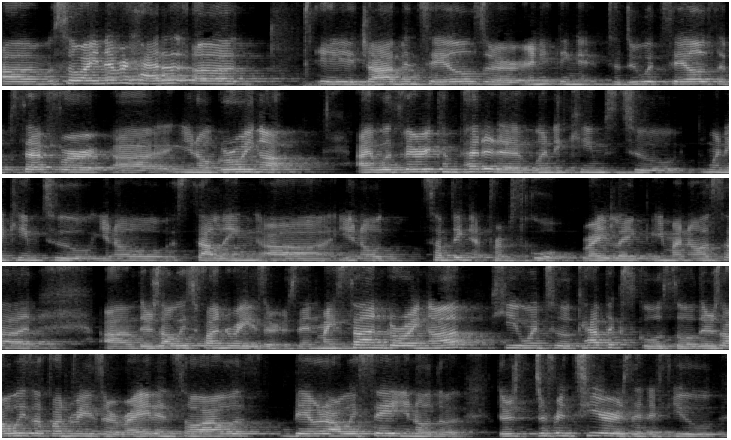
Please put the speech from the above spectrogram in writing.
Um, so I never had a, a, a, job in sales or anything to do with sales except for uh, you know growing up. I was very competitive when it came to when it came to you know selling uh, you know something from school, right? Like Emmanuel said, um, there's always fundraisers. And my son, growing up, he went to a Catholic school, so there's always a fundraiser, right? And so I was, they would always say, you know, the, there's different tiers, and if you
